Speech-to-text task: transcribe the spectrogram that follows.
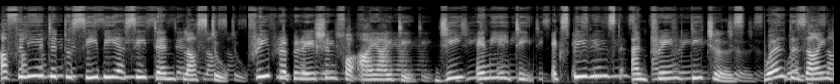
Affiliated to CBSE 10 plus 2. Free preparation for IIT, G, NET. Experienced and trained teachers. Well-designed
